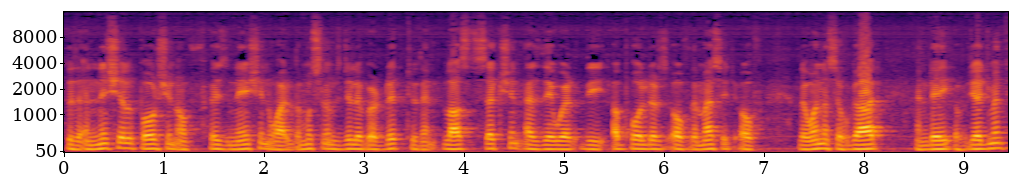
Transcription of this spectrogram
to the initial portion of his nation, while the Muslims delivered it to the last section, as they were the upholders of the message of the oneness of God and Day of Judgment,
